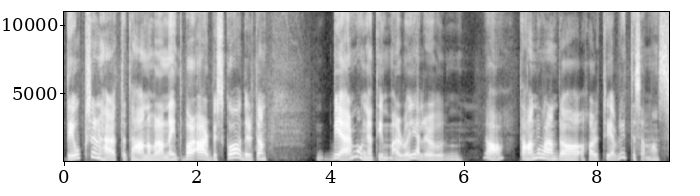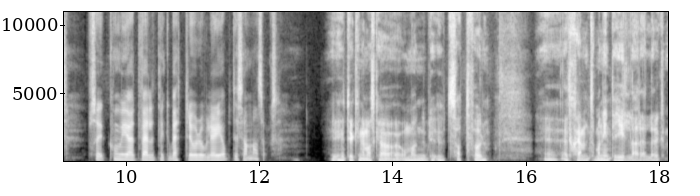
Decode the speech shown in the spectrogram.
det är också den här att ta hand om varandra, inte bara arbetsskador utan vi är många timmar och då gäller det att ja, ta hand om varandra och ha det trevligt tillsammans. Så kommer vi göra ett väldigt mycket bättre och roligare jobb tillsammans också. Hur tycker ni man ska, om man nu blir utsatt för eh, ett skämt som man inte gillar eller liksom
